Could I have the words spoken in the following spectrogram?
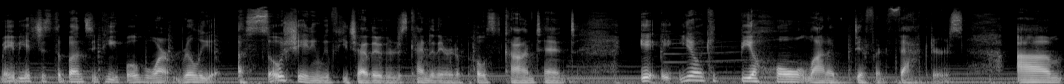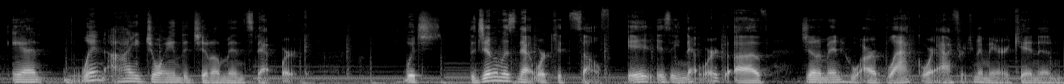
Maybe it's just a bunch of people who aren't really associating with each other. They're just kind of there to post content. It, you know, it could be a whole lot of different factors. Um, and when I joined the Gentlemen's Network, which the Gentlemen's Network itself, it is a network of gentlemen who are black or African American, and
